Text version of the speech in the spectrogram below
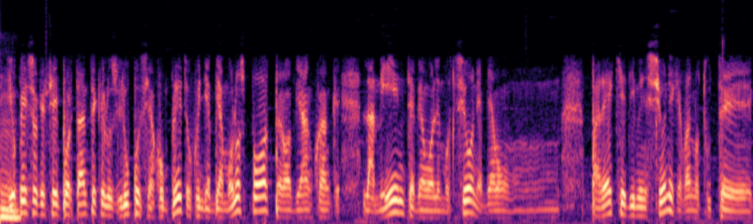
mm. io penso che sia importante che lo sviluppo sia completo, quindi abbiamo lo sport, però abbiamo anche la mente, abbiamo le emozioni, abbiamo un parecchie dimensioni che vanno tutte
